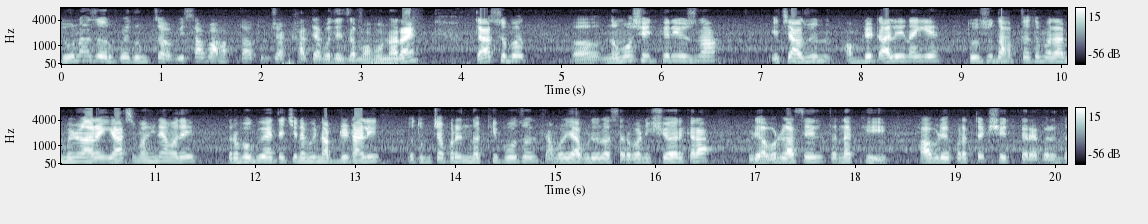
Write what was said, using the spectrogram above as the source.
दोन हजार रुपये तुमचा विसावा हप्ता तुमच्या खात्यामध्ये जमा होणार आहे. त्यासोबत नमो शेतकरी योजना याची अजून अपडेट आली नाही आहे तो सुद्धा हप्ता तुम्हाला मिळणार आहे याच महिन्यामध्ये. तर बघूया त्याची नवीन अपडेट आली तर तुमच्यापर्यंत नक्की पोहोचेल. त्यामुळे या व्हिडिओला सर्वांनी शेअर करा. व्हिडिओ आवडला असेल तर नक्की हा व्हिडिओ प्रत्येक शेतकऱ्यापर्यंत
